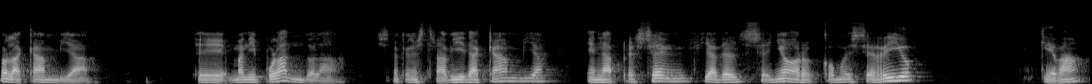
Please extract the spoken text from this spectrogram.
no la cambia eh, manipulándola, sino que nuestra vida cambia en la presencia del Señor como ese río que va,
